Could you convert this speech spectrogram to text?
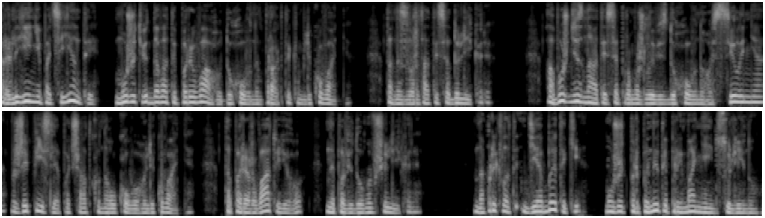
Релігійні пацієнти можуть віддавати перевагу духовним практикам лікування та не звертатися до лікаря, або ж дізнатися про можливість духовного зцілення вже після початку наукового лікування та перервати його, не повідомивши лікаря. Наприклад, діабетики можуть припинити приймання інсуліну,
